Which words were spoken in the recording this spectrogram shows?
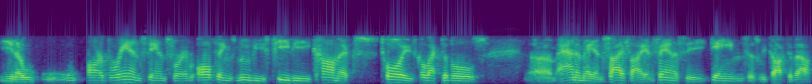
you know, our brand stands for all things movies, TV, comics, toys, collectibles, um, anime and sci-fi and fantasy, games, as we talked about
